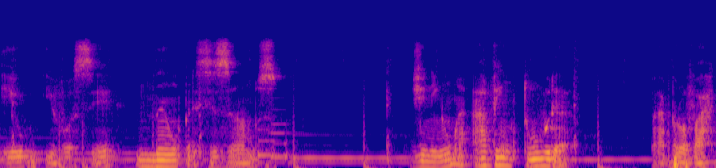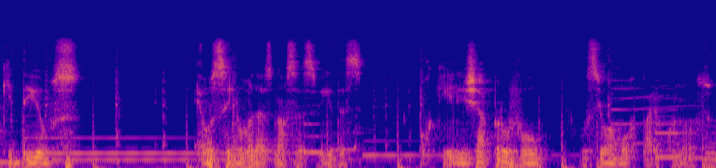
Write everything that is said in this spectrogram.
eu e você não precisamos de nenhuma aventura para provar que Deus é o Senhor das nossas vidas, porque Ele já provou o seu amor para conosco.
